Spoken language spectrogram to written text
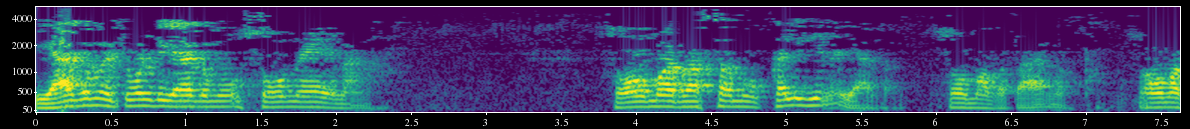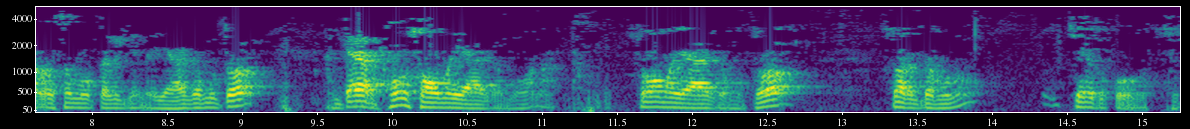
యాగం ఎటువంటి యాగము? సోమేన. సోమరసము కలిగిన యాగం. సోమవత అని అర్థం సోమరసము కలిగిన యాగముతో అంటే అర్థం సోమయాగము అని అర్థం. సోమయాగముతో స్వర్గమును చేరుకోవచ్చు.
